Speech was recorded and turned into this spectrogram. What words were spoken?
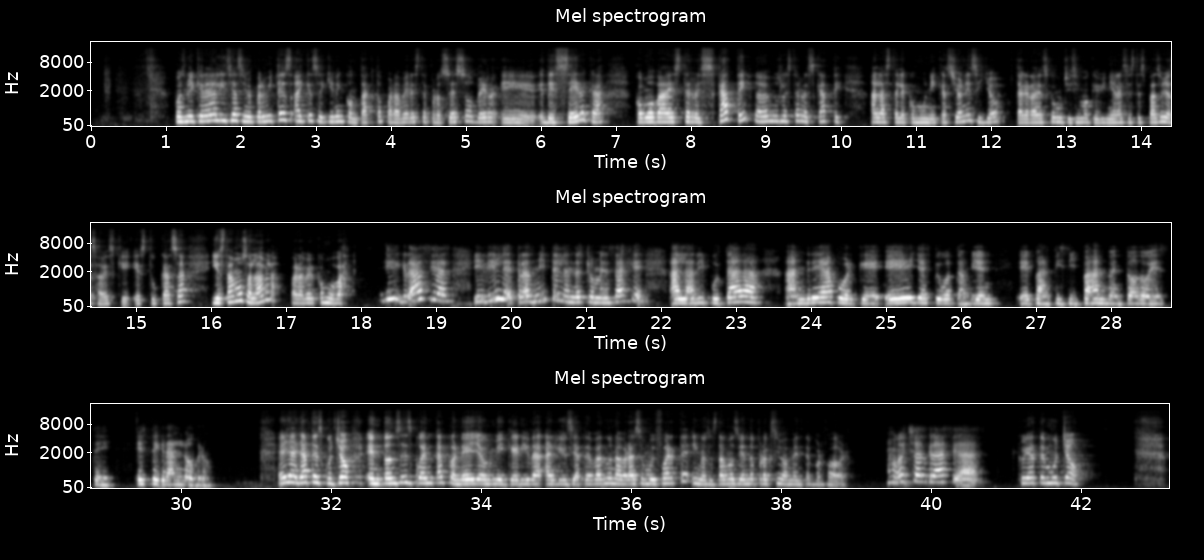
Pues mi querida Alicia, si me permites, hay que seguir en contacto para ver este proceso, ver eh, de cerca cómo va este rescate, llamémosle este rescate a las telecomunicaciones y yo te agradezco muchísimo que vinieras a este espacio, ya sabes que es tu casa y estamos al habla para ver cómo va. Sí, gracias. Y dile, transmítele nuestro mensaje a la diputada Andrea porque ella estuvo también eh, participando en todo este, este gran logro. Ella ya te escuchó, entonces cuenta con ello, mi querida Alicia. Te mando un abrazo muy fuerte y nos estamos viendo próximamente, por favor. Muchas gracias. Cuídate mucho.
